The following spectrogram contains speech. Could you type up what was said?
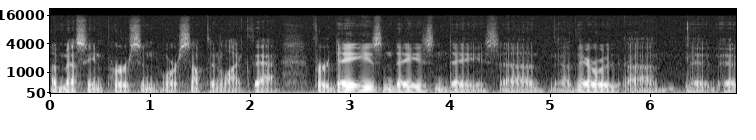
a missing person, or something like that. For days and days and days, uh, uh there was uh, a, a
